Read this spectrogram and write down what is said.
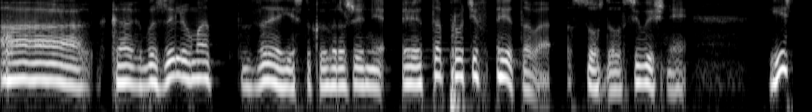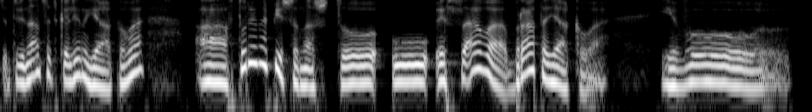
А как бы Зелюматзе, есть такое выражение, это против этого создал Всевышний. Есть 12 колен Якова, а в Торе написано, что у Эсава, брата Якова, его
